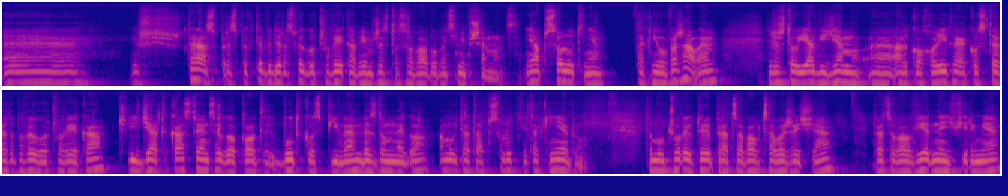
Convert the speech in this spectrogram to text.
e, już teraz z perspektywy dorosłego człowieka wiem, że stosowała wobec mnie przemoc. Ja absolutnie tak nie uważałem. Zresztą ja widziałem e, alkoholika jako stereotypowego człowieka, czyli dziadka stojącego pod budką z piwem, bezdomnego, a mój tata absolutnie taki nie był. To był człowiek, który pracował całe życie, pracował w jednej firmie,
